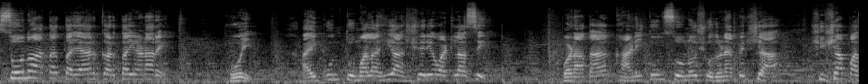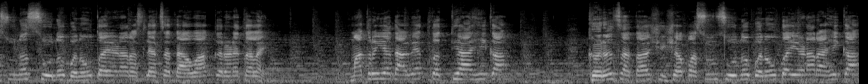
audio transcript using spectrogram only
सोनं आता तयार करता येणार आहे. होय ऐकून तुम्हालाही आश्चर्य वाटलं असेल. पण आता खाणीतून सोनं शोधण्यापेक्षा शिशापासूनच सोनं बनवता येणार असल्याचा दावा करण्यात आलाय. मात्र या दाव्यात तथ्य आहे का? खरंच आता शिशापासून सोनं बनवता येणार आहे का?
